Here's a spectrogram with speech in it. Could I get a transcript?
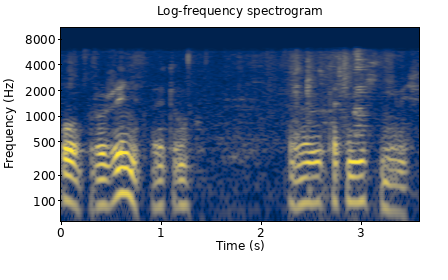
Пол пружинит, поэтому сразу так и не снимешь.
